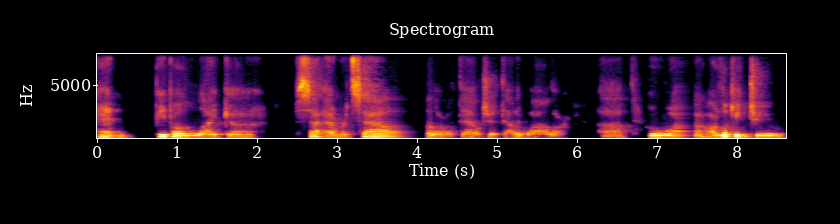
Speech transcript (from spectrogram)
and people like uh, Amrit Sall or Daljit Dhaliwal or uh, who uh, are looking to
